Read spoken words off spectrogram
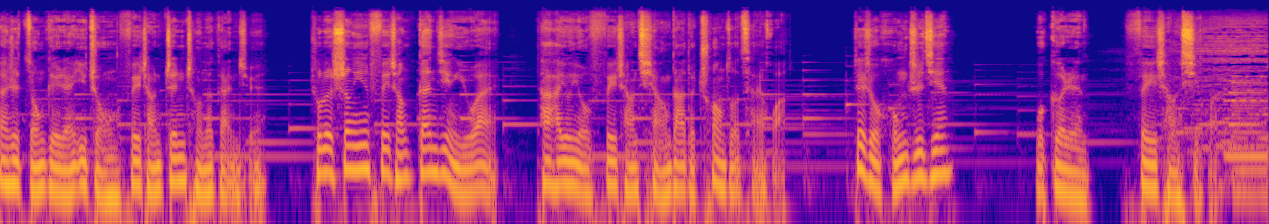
但是总给人一种非常真诚的感觉。除了声音非常干净以外，他还拥有非常强大的创作才华。这首《红之间》，我个人非常喜欢。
